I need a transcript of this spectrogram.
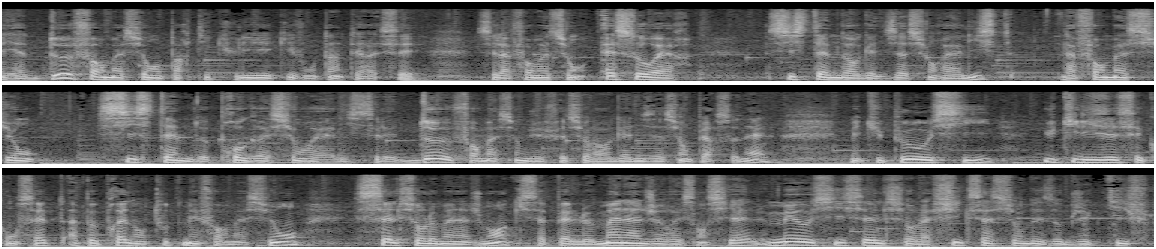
il y a deux formations en particulier qui vont t'intéresser. C'est la formation SOR, Système d'organisation réaliste, la formation Système de progression réaliste. C'est les deux formations que j'ai faites sur l'organisation personnelle. Mais tu peux aussi utiliser ces concepts à peu près dans toutes mes formations, celle sur le management qui s'appelle le manager essentiel, mais aussi celle sur la fixation des objectifs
